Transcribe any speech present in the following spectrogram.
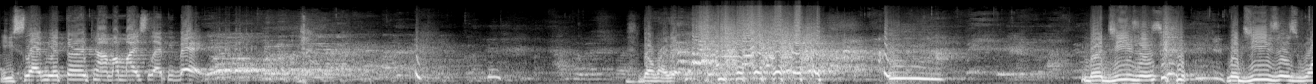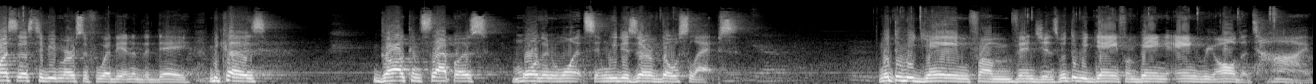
You slap me a third time, I might slap you back. Don't write that. but Jesus, but Jesus wants us to be merciful at the end of the day because God can slap us more than once and we deserve those slaps. What do we gain from vengeance? What do we gain from being angry all the time?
